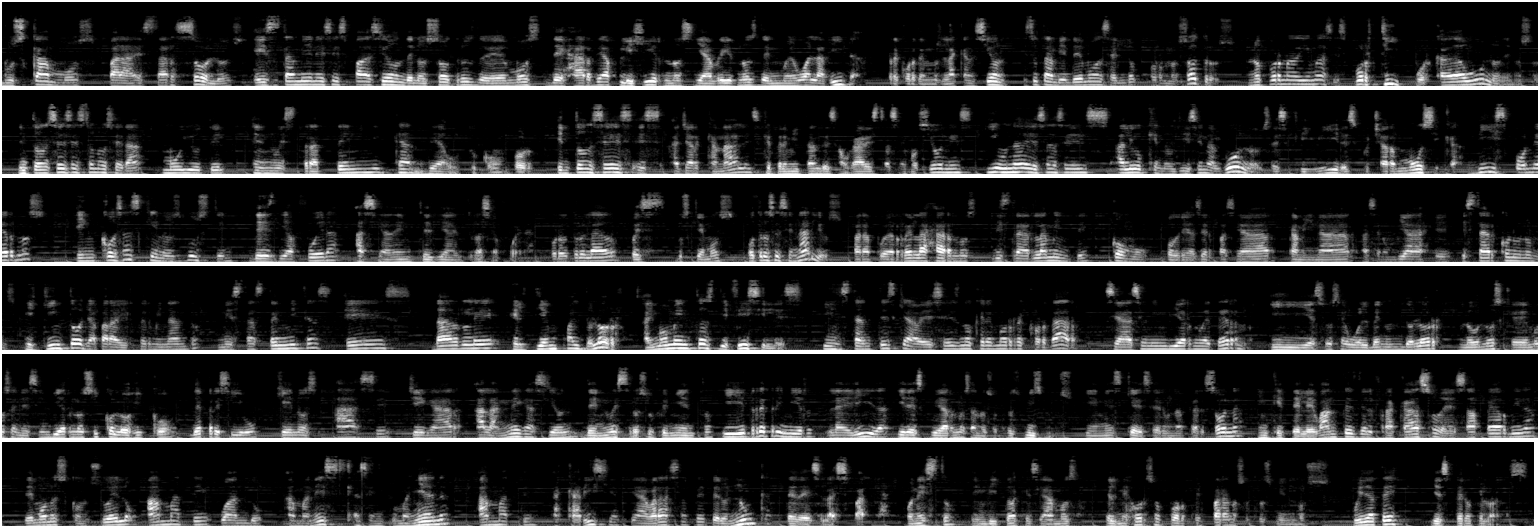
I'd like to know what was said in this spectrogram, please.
buscamos para estar solos es también ese espacio donde nosotros debemos dejar de afligirnos y abrirnos de nuevo a la vida recordemos la canción. Esto también debemos hacerlo por nosotros, no por nadie más, es por ti, por cada uno de nosotros. Entonces esto nos será muy útil en nuestra técnica de autoconfort. Entonces es hallar canales que permitan desahogar estas emociones y una de esas es algo que nos dicen algunos, escribir, escuchar música, disponernos en cosas que nos gusten desde afuera hacia adentro, desde adentro hacia afuera. Por otro lado, pues busquemos otros escenarios para poder relajarnos, distraer la mente, como podría ser pasear, caminar, hacer un viaje, estar con uno mismo. Y quinto, ya para ir terminando, en estas técnicas es darle el tiempo al dolor. Hay momentos difíciles, instantes que a veces no queremos recordar. Se hace un invierno eterno y eso se vuelve en un dolor. No nos quedemos en ese invierno psicológico depresivo que nos hace llegar a la negación de nuestro sufrimiento y reprimir la herida y descuidarnos a nosotros mismos. Tienes que ser una persona en que te levantes del fracaso, de esa pérdida, démonos consuelo, ámate cuando amanezcas en tu mañana, ámate, acaríciate, abrázate, pero nunca te des la espalda. Con esto te invito a que seamos el mejor soporte para nosotros mismos. Cuídate y espero que lo hagas.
